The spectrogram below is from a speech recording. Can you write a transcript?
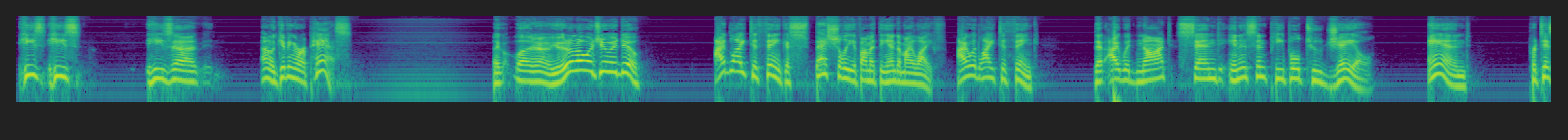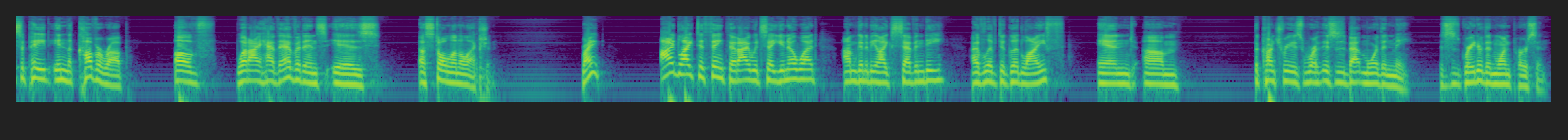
he's he's he's uh, I don't know, giving her a pass. Like, well, you don't know what you would do. I'd like to think, especially if I'm at the end of my life, I would like to think that I would not send innocent people to jail and participate in the cover up of what I have evidence is a stolen election. Right? I'd like to think that I would say, you know what? I'm going to be like 70. I've lived a good life. And um, the country is worth, this is about more than me. This is greater than one person.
